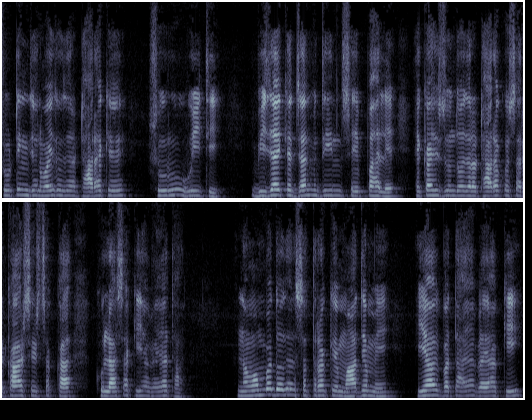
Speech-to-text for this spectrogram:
शूटिंग जनवरी 2018 के शुरू हुई थी। विजय के जन्मदिन से पहले 21 जून 2018 को सरकार शीर्षक का खुलासा किया गया था। नवंबर 2017 के माध्यम में यह बताया गया कि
